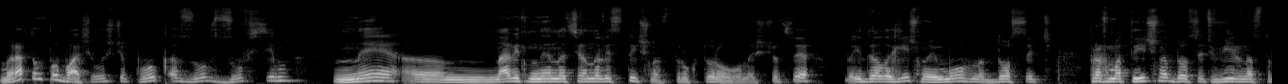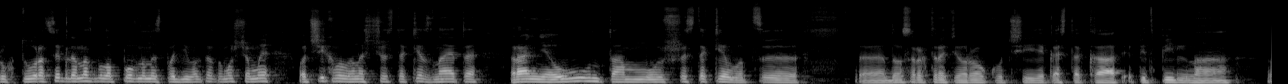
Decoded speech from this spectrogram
ми раптом побачили, що полк Азов зовсім не е, навіть не націоналістично структурований, що це ідеологічно і мовно досить прагматична, досить вільна структура. Це для нас була повна несподіванка, тому що ми очікували на щось таке, знаєте, раннє ОУН, там щось таке, от. Е, е, До 43-го року, чи якась така підпільна е,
